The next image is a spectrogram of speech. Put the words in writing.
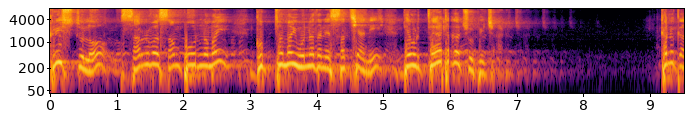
క్రీస్తులో సర్వసంపూర్ణమై గుప్తమై ఉన్నదనే సత్యాన్ని దేవుడు తేటగా చూపించాడు. కనుక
